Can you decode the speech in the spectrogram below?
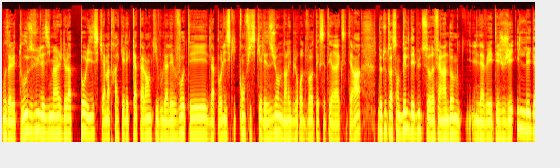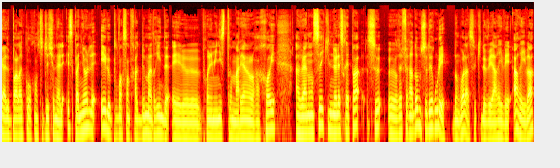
Vous avez tous vu les images de la police qui a matraqué les Catalans qui voulaient aller voter, de la police qui confisquait les urnes dans les bureaux de vote, etc., etc. De toute façon, dès le début de ce référendum, il avait été jugé illégal par la Cour constitutionnelle espagnole et le pouvoir central de Madrid et le Premier ministre Mariano Rajoy avaient annoncé qu'ils ne laisseraient pas ce euh, référendum se dérouler. Donc voilà, ce qui devait arriver arriva.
